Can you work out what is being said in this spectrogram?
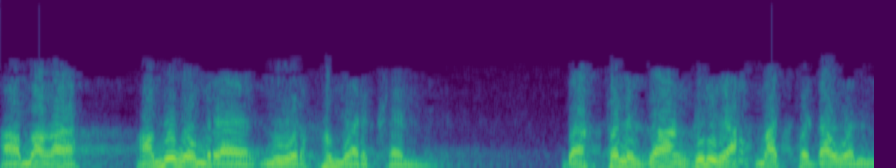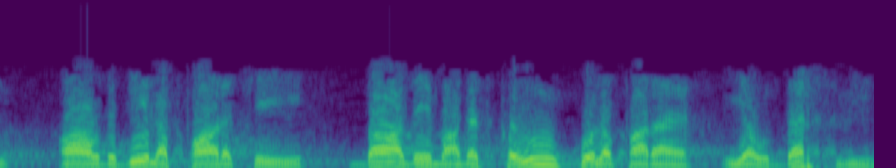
همغه همغومره نور هم ورکړل د خپل ځانګړي رحمت په ډول او د دې لپاره چې دا د عبادت کوونکو لپاره یو درس وي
